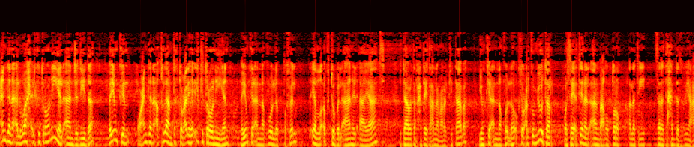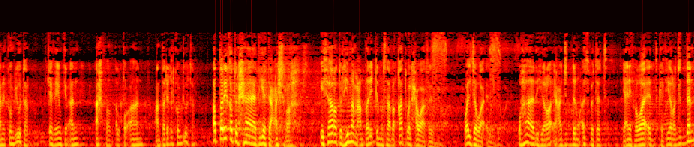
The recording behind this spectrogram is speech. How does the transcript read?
عندنا ألواح إلكترونية الآن جديدة فيمكن وعندنا أقلام تكتب عليها إلكترونيا فيمكن أن نقول للطفل يلا اكتب الآن الآيات. كتابة حتى يتعلم على الكتابة. يمكن أن نقول له اكتب على الكمبيوتر وسيأتينا الآن بعض الطرق التي سنتحدث فيها عن الكمبيوتر. كيف يمكن أن أحفظ القرآن عن طريق الكمبيوتر؟ الطريقة الحادية عشرة إثارة الهمم عن طريق المسابقات والحوافز والجوائز. وهذه رائعة جدا وأثبتت يعني فوائد كثيرة جدا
